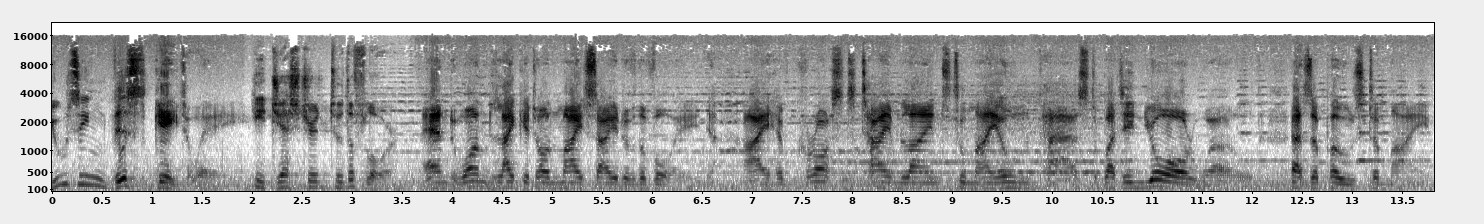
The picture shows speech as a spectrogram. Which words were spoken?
Using this gateway, He gestured to the floor. and one like it on my side of the void, I have crossed timelines to my own past, but in your world, as opposed to mine.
